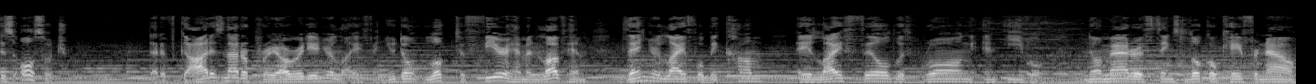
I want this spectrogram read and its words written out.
is also true. That if God is not a priority in your life and you don't look to fear Him and love Him, then your life will become a life filled with wrong and evil. No matter if things look okay for now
